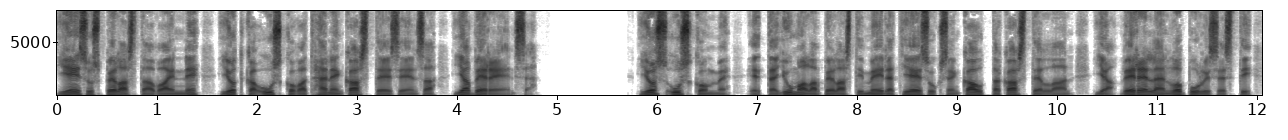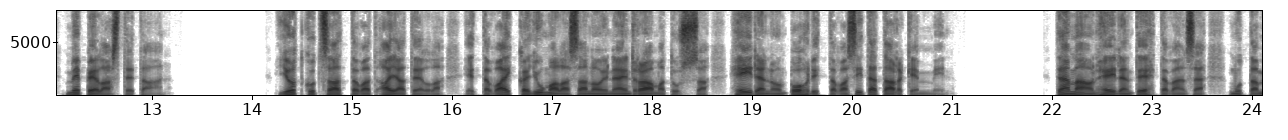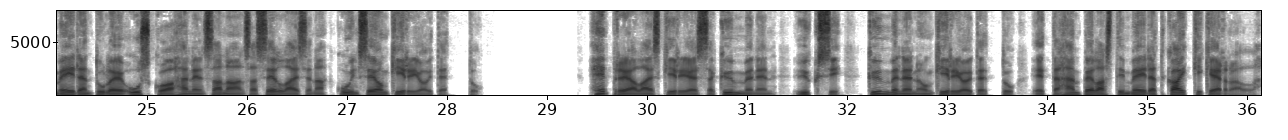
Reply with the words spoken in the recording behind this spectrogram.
Jeesus pelastaa vain ne, jotka uskovat hänen kasteeseensa ja vereensä. Jos uskomme, että Jumala pelasti meidät Jeesuksen kautta kastellaan ja verellään lopullisesti, me pelastetaan. Jotkut saattavat ajatella, että vaikka Jumala sanoi näin raamatussa, heidän on pohdittava sitä tarkemmin. Tämä on heidän tehtävänsä, mutta meidän tulee uskoa hänen sanansa sellaisena kuin se on kirjoitettu. Hebrealaiskirjeessä 10, 1, 10 on kirjoitettu, että hän pelasti meidät kaikki kerralla.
